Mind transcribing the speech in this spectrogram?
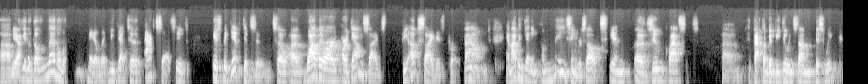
Um, yeah. You know, the level of detail that you get to access is is the gift of Zoom. So uh, while there are, are downsides, the upside is profound. And I've been getting amazing results in uh, Zoom classes. Uh, in fact, I'm going to be doing some this week.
